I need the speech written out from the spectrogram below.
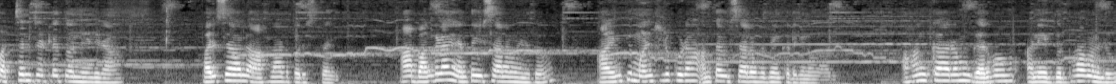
పచ్చని చెట్లతో నిండిన పరిసరాలు ఆహ్లాదపరుస్తాయి. ఆ బంగళా ఎంత విశాలమైనదో ఆ ఇంటి మనుషులు కూడా అంత విశాల హృదయం కలిగిన వారు అహంకారం గర్వం అనే దుర్భావనలు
